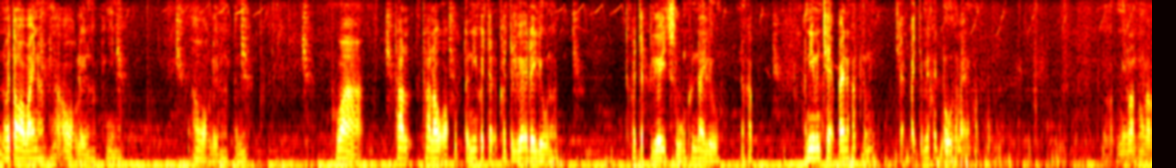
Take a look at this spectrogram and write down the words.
เราไม่ต้องเอาไว้นะครับให้เอาออกเลยนะครับอย่างนี้นะเอาออกเลยนะครับตรงนี้ เพราะว่า ถ้าถ้าเราออกปุ๊บตัวนี้ก็จะเขาจะเลื้อยได้เร็วนะครับเขาจะเลื้อยสูงขึ้นได้เร็วนะครับ อันนี้มันแฉะไปนะครับ ตรงนี้แฉะไปจะไม่ค่อยโตเท่าไหร่นะครับนะครับเมลอนของเรา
